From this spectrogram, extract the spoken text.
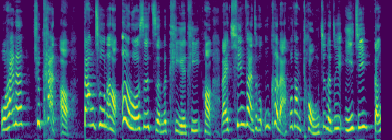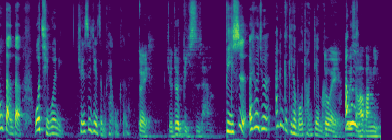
我还呢去看啊，当初呢哈俄罗斯怎么铁蹄哈来侵犯这个乌克兰或他们统治的这些遗迹等等的，我请问你，全世界怎么看乌克兰？对，绝对鄙视他。鄙视，而且会觉得啊，那个给的我团结嘛？对，为什么要帮你？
